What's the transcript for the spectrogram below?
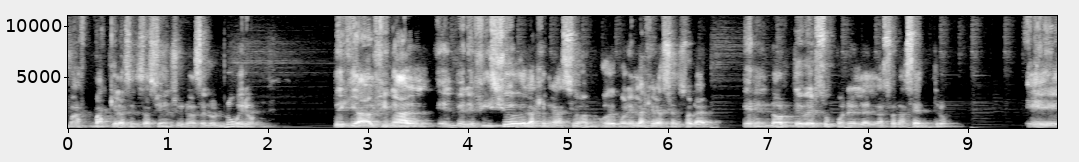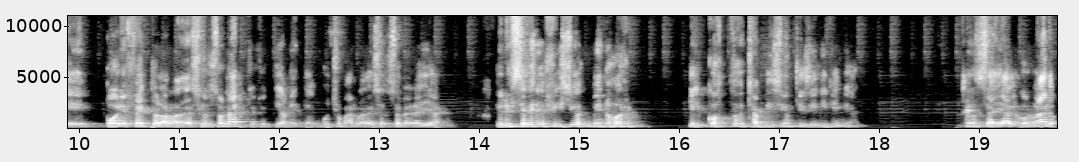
más, más que la sensación si uno hace los números, de que al final el beneficio de la generación o de poner la generación solar en el norte versus ponerla en la zona centro, eh, por efecto la radiación solar, que efectivamente hay mucho más radiación solar allá, pero ese beneficio es menor que el costo de transmisión que significa. Entonces hay algo raro.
